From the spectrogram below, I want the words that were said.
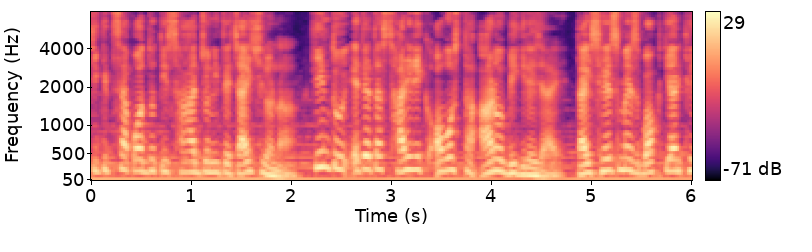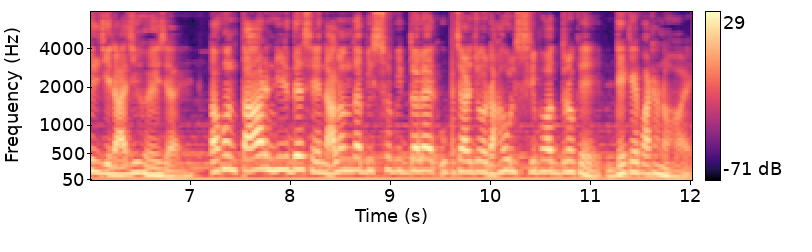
চিকিৎসা পদ্ধতির সাহায্য নিতে চাইছিল না। কিন্তু এতে তার শারীরিক অবস্থা আরও বিগড়ে যায়, তাই শেষমেশ বক্তিয়ার খিলজি রাজি হয়ে যায়। তখন তার নির্দেশে নালন্দা বিশ্ববিদ্যালয়ের উপাচার্য রাহুল শ্রীভদ্রকে ডেকে পাঠানো হয়।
